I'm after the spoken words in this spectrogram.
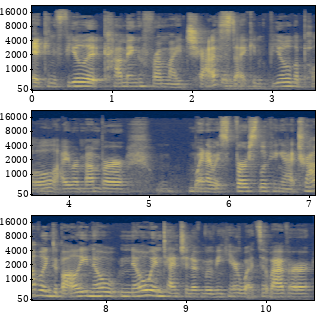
it can feel it coming from my chest. I can feel the pull. I remember when I was first looking at traveling to Bali, no no intention of moving here whatsoever.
